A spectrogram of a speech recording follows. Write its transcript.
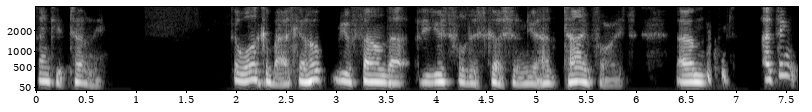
thank you, Tony. So welcome back. I hope you found that a useful discussion. You had time for it. Um, I think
